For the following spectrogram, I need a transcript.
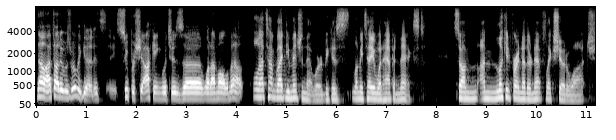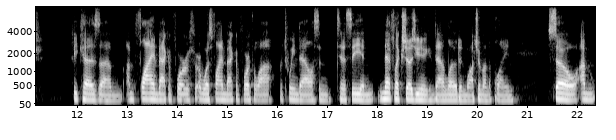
No, I thought it was really good. It's, it's super shocking, which is uh, what I'm all about. Well, that's I'm glad you mentioned that word because let me tell you what happened next. So I'm I'm looking for another Netflix show to watch because um, I'm flying back and forth or was flying back and forth a lot between Dallas and Tennessee, and Netflix shows you, you can download and watch them on the plane. So I'm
